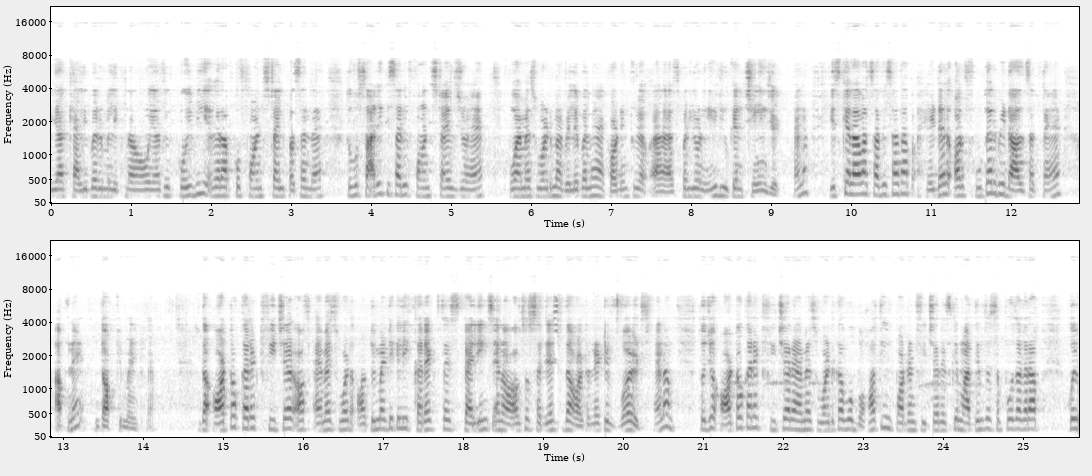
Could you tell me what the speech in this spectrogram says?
या कैलिबर में लिखना हो या फिर कोई भी अगर आपको फॉन्ट स्टाइल पसंद है तो वो सारी की सारी फॉन्ट स्टाइल जो है, वो एम एस वर्ड में अवेलेबल है according to as per your need you can change it है ना? इसके अलावा साथ ही साथ आप हेडर और फूटर भी डाल सकते हैं अपने डॉक्यूमेंट में। The autocorrect feature of MS Word automatically corrects the spellings and also suggests the alternative words, है ना? तो जो करेक्ट फीचर है MS Word का, वो बहुत ही इंपॉर्टेंट फीचर है। इसके माध्यम से सपोज़ अगर आप कोई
